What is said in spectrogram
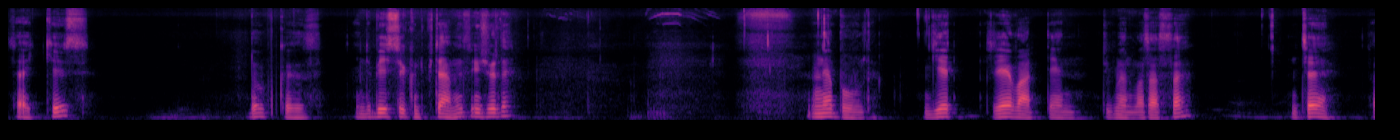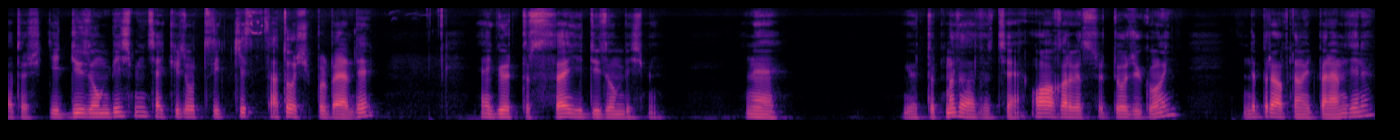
8 9 Endi 5 sekund kutamiz shu yerda. Ne bo'ldi? Get reward degan tugmani bosasiz. Necha satoshi? 715.832 satoshi pul berdi. Yani ko'rib tursa 715 ming. Yine ko'rib turibmiz hozircha. Oxirgisi shu Dogecoin. Endi bir avtomat beramiz yana.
